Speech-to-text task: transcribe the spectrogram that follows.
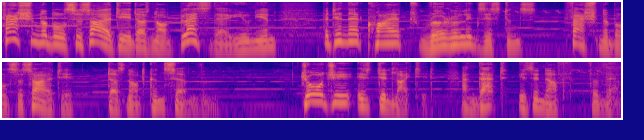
Fashionable society does not bless their union, but in their quiet rural existence, fashionable society does not concern them. Georgie is delighted, and that is enough for them.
